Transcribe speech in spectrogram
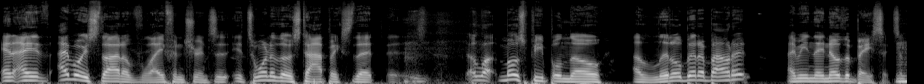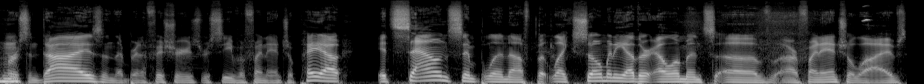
and I've I've always thought of life insurance. It's one of those topics that a lot most people know a little bit about it. I mean, they know the basics. Mm-hmm. A person dies, and their beneficiaries receive a financial payout. It sounds simple enough, but like so many other elements of our financial lives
